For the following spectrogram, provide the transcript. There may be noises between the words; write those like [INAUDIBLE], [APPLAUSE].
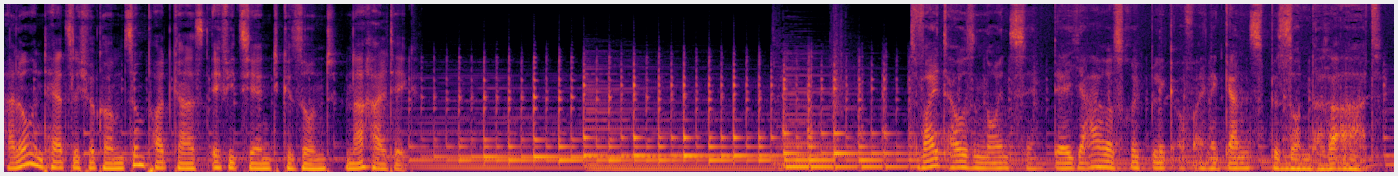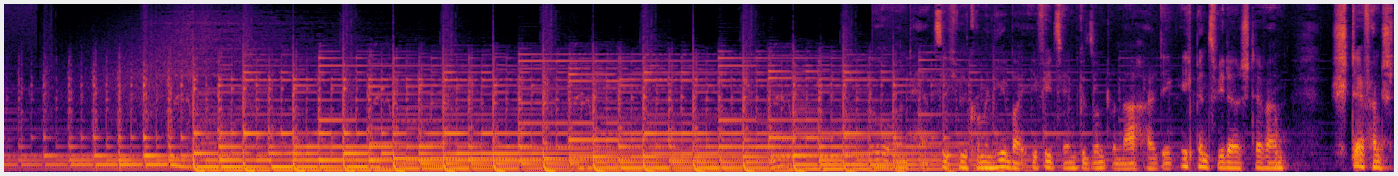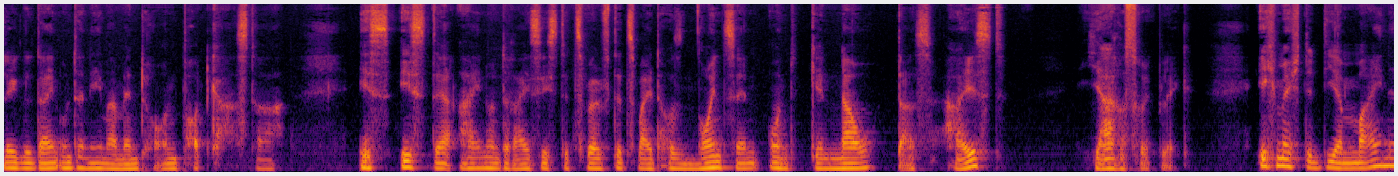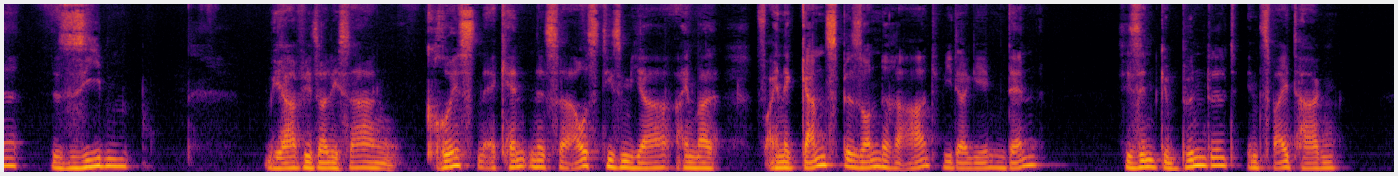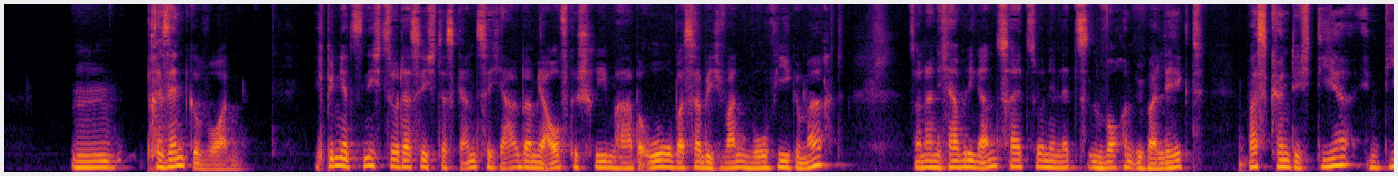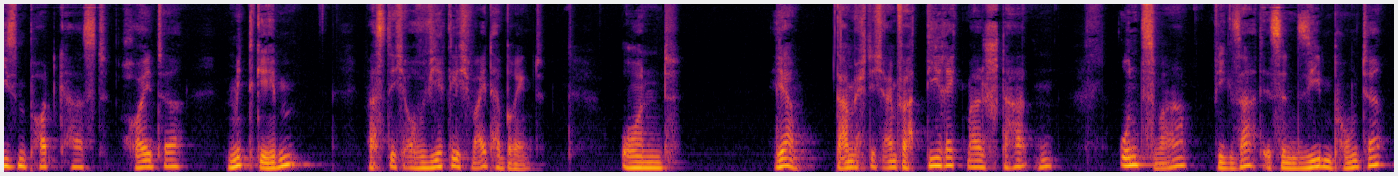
Hallo und herzlich willkommen zum Podcast Effizient, Gesund, Nachhaltig. ...2019, der Jahresrückblick auf eine ganz besondere Art. Herzlich willkommen hier bei Effizient, Gesund und Nachhaltig. Ich bin's wieder, Stefan. Stefan Schlegel, dein Unternehmer, Mentor und Podcaster. Es ist der 31.12.2019 und genau das heißt Jahresrückblick. Ich möchte dir meine sieben, ja, wie soll ich sagen, größten Erkenntnisse aus diesem Jahr einmal auf eine ganz besondere Art wiedergeben, denn Sie sind gebündelt in zwei Tagen mh, hm, präsent geworden. Ich bin jetzt nicht so, dass ich das ganze Jahr über mir aufgeschrieben habe, oh, was habe ich wann, wo, wie gemacht, sondern ich habe die ganze Zeit so in den letzten Wochen überlegt, was könnte ich dir in diesem Podcast heute mitgeben, was dich auch wirklich weiterbringt. Und ja, da möchte ich einfach direkt mal starten. Und zwar wie gesagt, es sind sieben Punkte.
